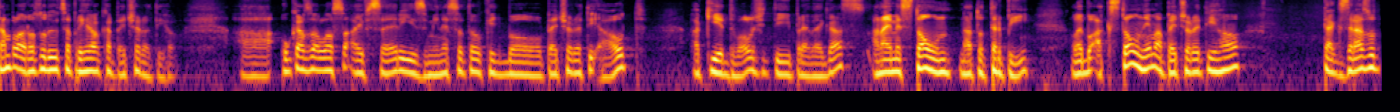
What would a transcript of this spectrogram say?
tam bola rozhodujúca prihrávka Pečeretyho. A ukázalo sa aj v sérii s Minnesota, keď bol Pečerety out, aký je dôležitý pre Vegas. A najmä Stone na to trpí, lebo ak Stone nemá Pečeretyho, tak zrazu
